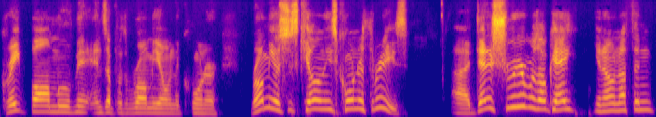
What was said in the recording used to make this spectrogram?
great ball movement ends up with Romeo in the corner. Romeo's just killing these corner threes. Uh, Dennis Schroeder was okay. You know, nothing.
